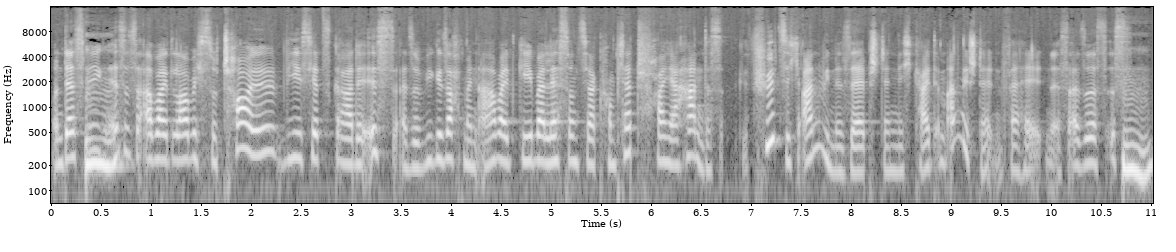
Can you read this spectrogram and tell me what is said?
Und deswegen mhm. ist es aber, glaube ich, so toll, wie es jetzt gerade ist. Also wie gesagt, mein Arbeitgeber lässt uns ja komplett freie Hand. Das fühlt sich an wie eine Selbstständigkeit im Angestelltenverhältnis. Also das ist, mhm.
